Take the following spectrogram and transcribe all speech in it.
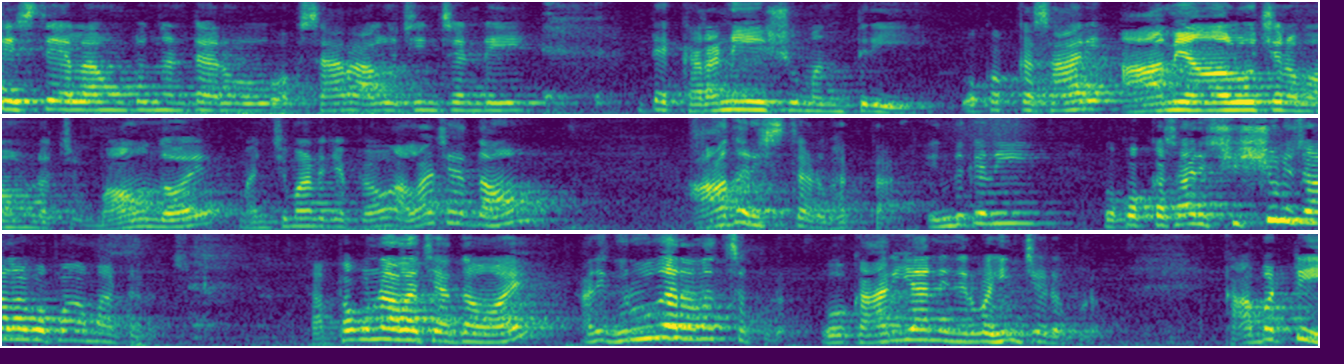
చేస్తే ఎలా ఉంటుందంటారు? ఒకసారి ఆలోచించండి. అంటే కరణేషు మంత్రి ఒక్కొక్కసారి ఆమె ఆలోచన బాగుండొచ్చు. బాగుందో మంచి మాట చెప్పావు? అలా చేద్దాం. ఆదరిస్తాడు భర్త. ఎందుకని? ఒక్కొక్కసారి శిష్యుడు చాలా గొప్పగా మాట్లాడచ్చు తప్పకుండా అలా చేద్దామాయ్ అని గురువుగారు అనొచ్చు అప్పుడు. ఓ కార్యాన్ని నిర్వహించేటప్పుడు. కాబట్టి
